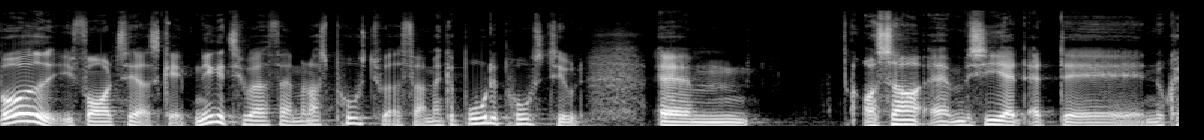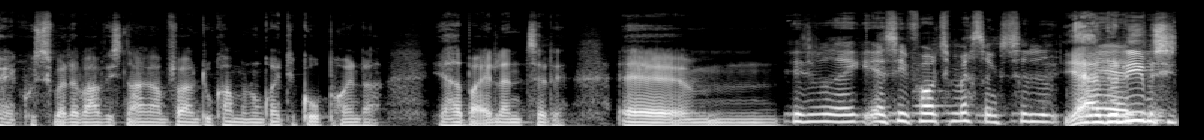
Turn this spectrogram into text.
både i forhold til at skabe negativ adfærd, men også positiv adfærd. Man kan bruge det positivt. Øhm, og så øh, vil sige, at, at øh, nu kan jeg ikke huske, hvad det var, vi snakkede om før, men du kom med nogle rigtig gode pointer. Jeg havde bare et eller andet til det. Øhm, det ved jeg ikke. Altså i forhold til mestringstillid. Ja, det var lige præcis,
